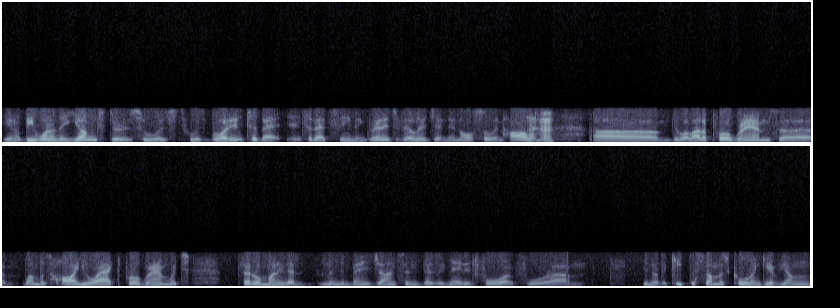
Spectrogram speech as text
you know, be one of the youngsters who was who was brought into that into that scene in Greenwich Village, and then also in Harlem. Mhm. Um, there were a lot of programs. Uh, one was HARYOU-ACT program, which federal money that Lyndon Baines Johnson designated for for um, you know to keep the summers cool and give young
